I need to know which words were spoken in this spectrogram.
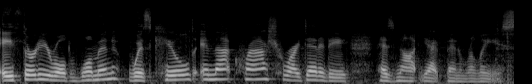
A 30-year-old woman was killed in that crash. Her identity has not yet been released.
